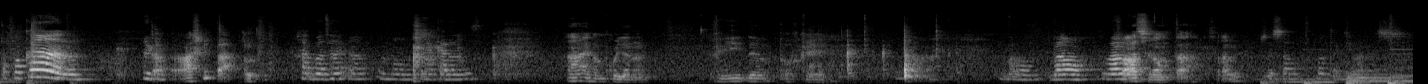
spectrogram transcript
Tá focando? Tá, acho que tá. Vai botar a mão na cara dos... Ai, vamos cuidar não. Vida, porque Bom, bom, vamos. fácil não tá, sabe? Deixa eu só botar aqui negócio.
